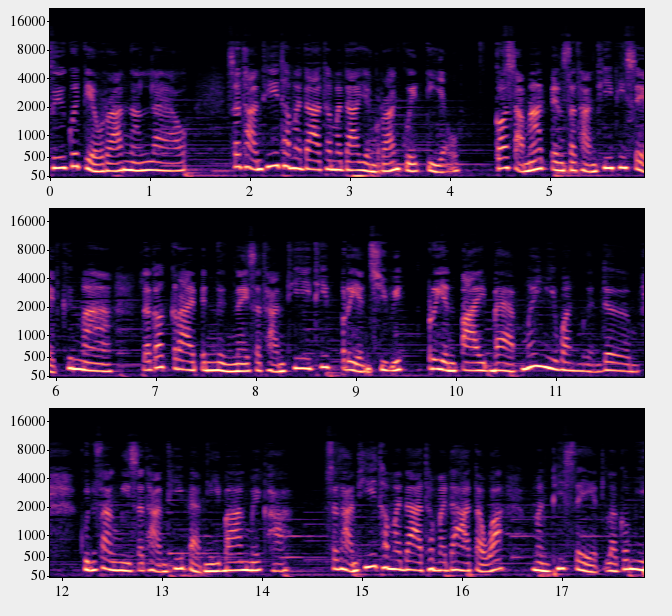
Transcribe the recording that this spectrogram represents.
ซื้อก๋วยเตี๋ยวร้านนั้นแล้ว สถานที่ธรรมดาธรรมดาอย่างร้านก๋วยเตี๋ยว ก็สามารถเป็นสถานที่พิเศษขึ้นมา แล้วก็กลายเป็นหนึ่งในสถานที่ที่เปลี่ยนชีวิต เปลี่ยนไปแบบไม่มีวันเหมือนเดิม คุณฟังมีสถานที่แบบนี้บ้างไหมคะสถานที่ธรรมดาธรรมดาแต่ว่ามันพิเศษแล้วก็มี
